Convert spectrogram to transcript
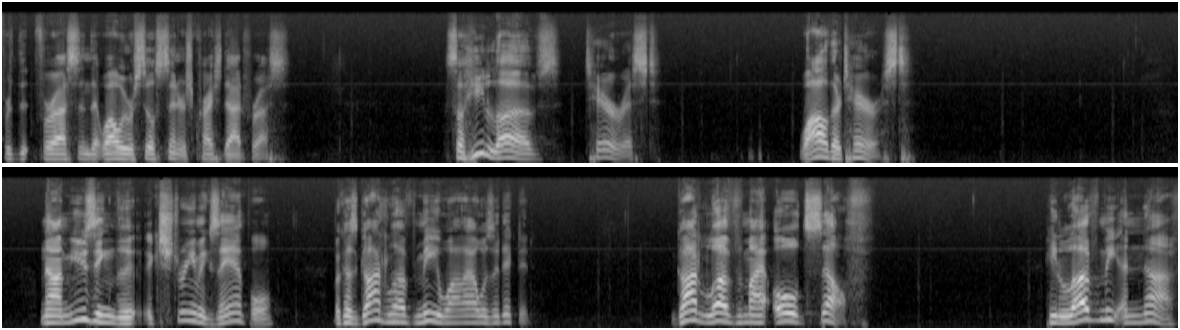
for, the, for us, and that while we were still sinners, Christ died for us. So he loves terrorists while they're terrorist. Now, I'm using the extreme example because God loved me while I was addicted. God loved my old self. He loved me enough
